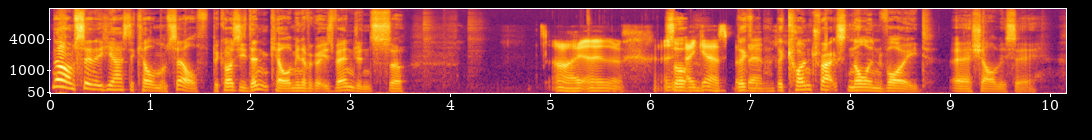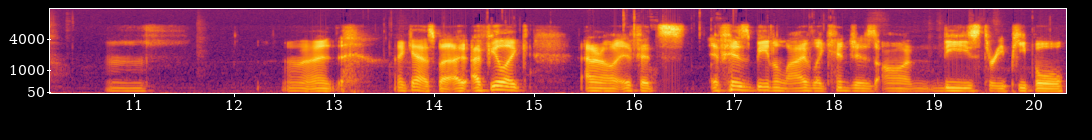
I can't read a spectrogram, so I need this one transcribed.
No, I'm saying that he has to kill him himself because he didn't kill him. He never got his vengeance. So, Oh, I, I, so I guess, but the, then the contract's null and void, uh, shall we say? Uh, I, I guess, but I, I feel like I don't know if it's if his being alive like hinges on these three people,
